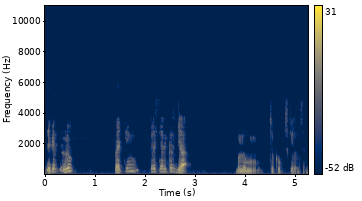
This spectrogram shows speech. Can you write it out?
Ya kan lu packing terus nyari kerja. Belum cukup skill saya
